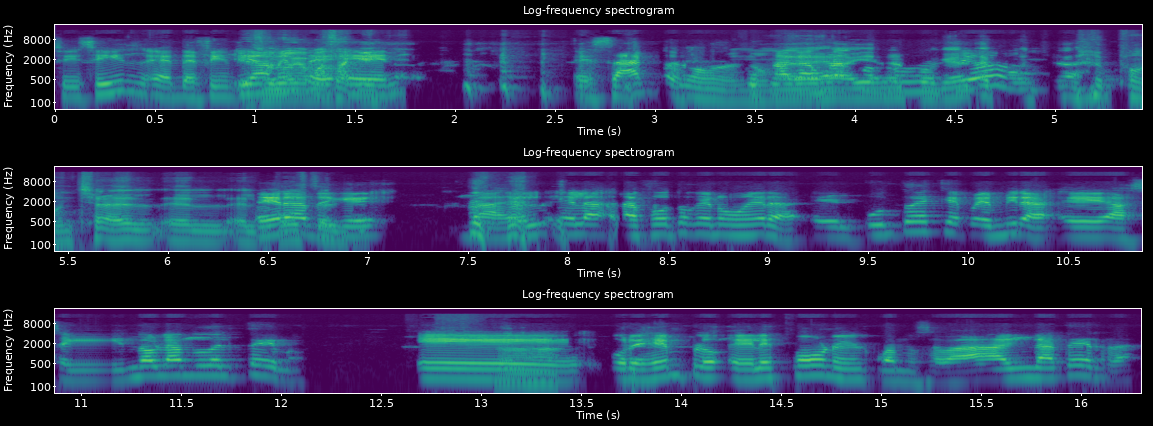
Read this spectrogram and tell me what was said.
Sí, sí, eh, Y eso es lo que definitivamente. pasa aquí. eh, exacto. No, no me el poncha, poncha el, el, el Espérate, que la, la foto que no era. El punto es que, pues mira, eh, a siguiendo hablando del tema, eh, por ejemplo, él expone, cuando se va a Inglaterra,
